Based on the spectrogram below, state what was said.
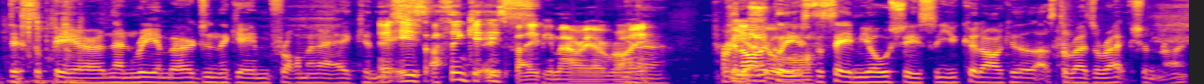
disappear and then re-emerge in the game from an egg, and it's- I think it is it's- Baby Mario, right? Yeah. Pretty Canonically, sure. it's the same Yoshi, so you could argue that that's the resurrection, right?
